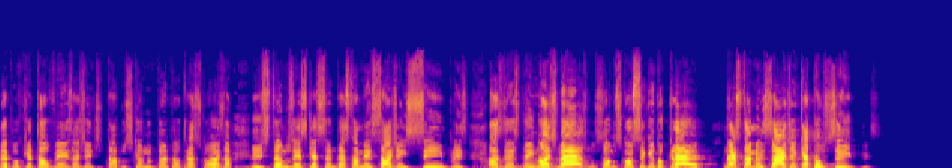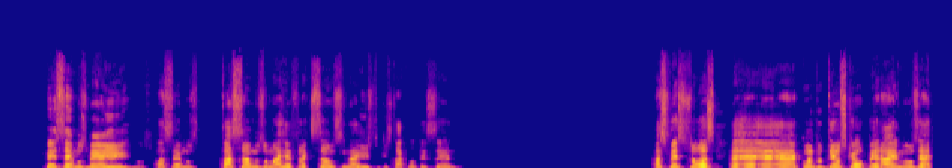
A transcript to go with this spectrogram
É porque talvez a gente está buscando tantas outras coisas e estamos esquecendo dessa mensagem simples. Às vezes nem nós mesmos estamos conseguindo crer nesta mensagem que é tão simples. Pensemos bem aí, irmãos. Façamos, façamos uma reflexão se não é isso que está acontecendo. As pessoas, é, é, é, é, quando Deus quer operar, irmãos, é,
